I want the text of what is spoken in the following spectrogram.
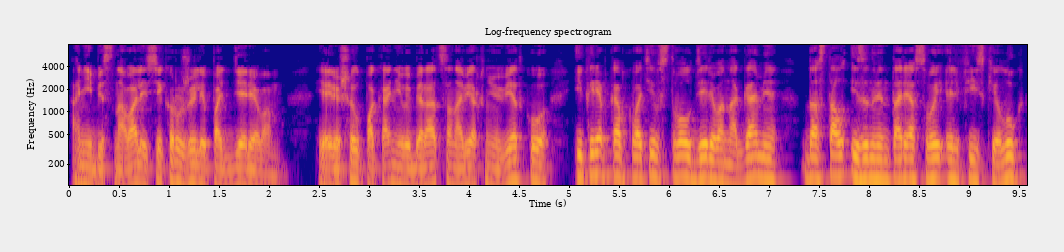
Они бесновались и кружили под деревом. Я решил пока не выбираться на верхнюю ветку и, крепко обхватив ствол дерева ногами, достал из инвентаря свой эльфийский лук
